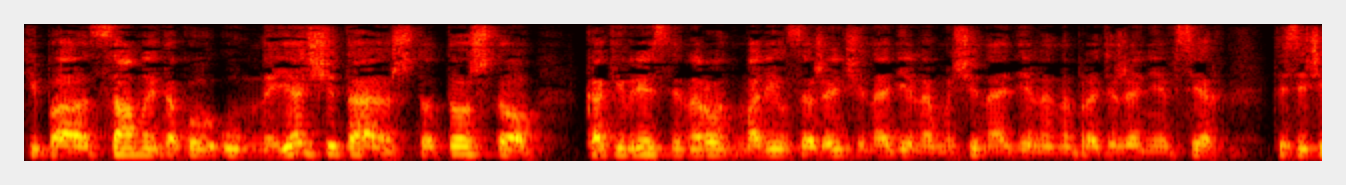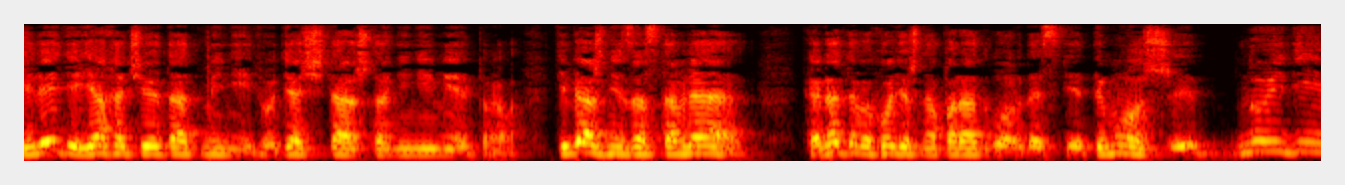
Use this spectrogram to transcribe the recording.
типа самый такой умный. Я считаю, что то, что как еврейский народ молился, женщина отдельно, мужчина отдельно на протяжении всех тысячелетий, я хочу это отменить. Вот я считаю, что они не имеют права. Тебя же не заставляют. Когда ты выходишь на парад гордости, ты можешь, ну иди,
